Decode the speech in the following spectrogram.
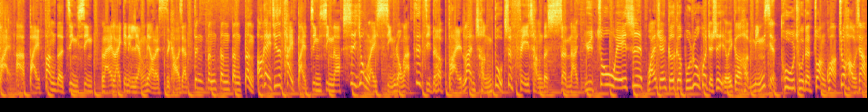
摆啊！摆放的金星，来来，给你两秒来思考一下，噔噔噔噔噔，OK，其实太摆金星呢，是用来形容啊自己的摆烂程度是非常的深啊，与周围是完全格格不入，或者是有一个很明显突出的状况，就好像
